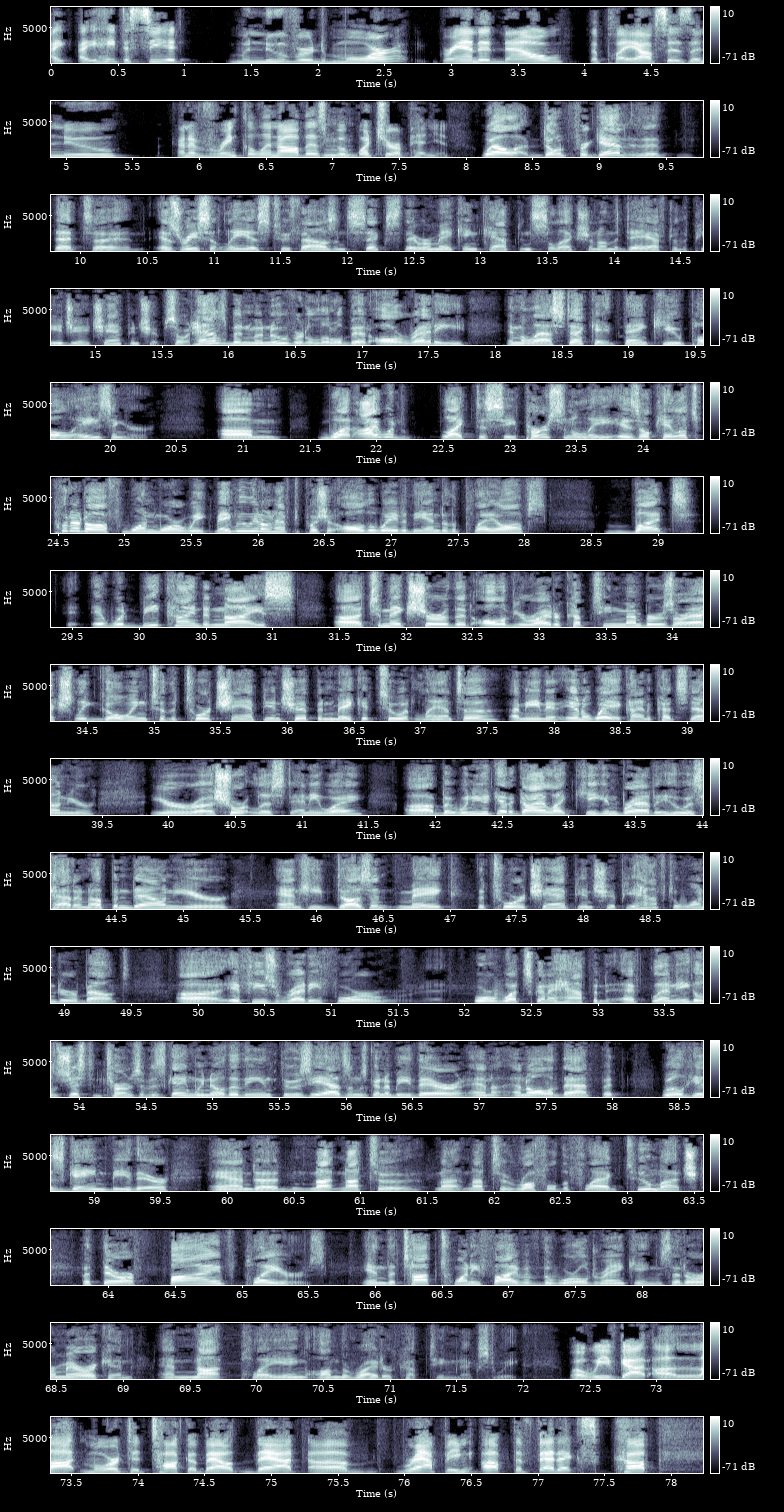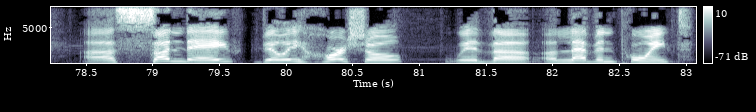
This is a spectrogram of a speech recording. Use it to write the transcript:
I, I hate to see it maneuvered more. Granted, now the playoffs is a new kind of wrinkle in all this, but what's your opinion? Well, don't forget that that uh, as recently as 2006, they were making captain selection on the day after the PGA Championship. So it has been maneuvered a little bit already in the last decade. Thank you, Paul Azinger. Um, what I would like to see personally is okay, let's put it off one more week. Maybe we don't have to push it all the way to the end of the playoffs, but it would be kind of nice uh, to make sure that all of your Ryder Cup team members are actually going to the Tour Championship and make it to Atlanta. I mean, in, in a way, it kind of cuts down your your uh, short list anyway. Uh, but when you get a guy like Keegan Bradley who has had an up and down year and he doesn't make the Tour Championship, you have to wonder about uh, if he's ready for or what's going to happen at Gleneagles just in terms of his game. We know that the enthusiasm is going to be there and and all of that, but will his game be there? And uh, not not to not not to ruffle the flag too much, but there are five players in the top 25 of the world rankings that are American and not playing on the Ryder Cup team next week. Well, we've got a lot more to talk about that. Um, wrapping up the FedEx Cup uh, Sunday, Billy Horschel with uh, 11 point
